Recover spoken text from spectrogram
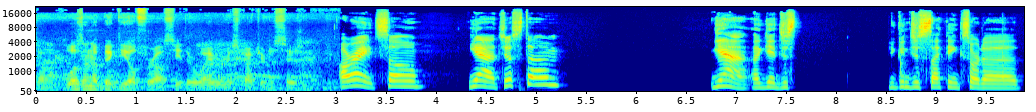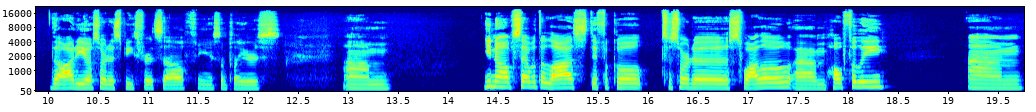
So wasn't a big deal for us either way. We respect your decision. All right. So yeah, just um, yeah. Again, just you can just I think sort of the audio sort of speaks for itself. You know, some players, um, you know, upset with the loss, difficult to sort of swallow. Um, hopefully, um,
